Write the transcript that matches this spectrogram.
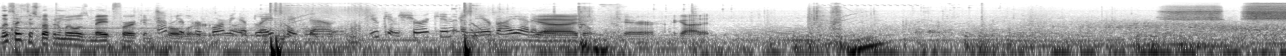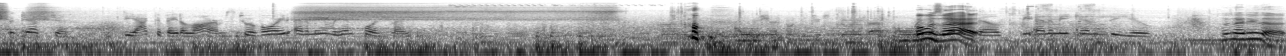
Looks like this weapon wheel was made for a controller. After performing a blade takedown, you can shuriken a nearby enemy. Yeah, I don't care. I got it. Suggestion. Deactivate alarms to avoid enemy reinforcement. What was that? Build, the enemy can see you. How did I do that?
